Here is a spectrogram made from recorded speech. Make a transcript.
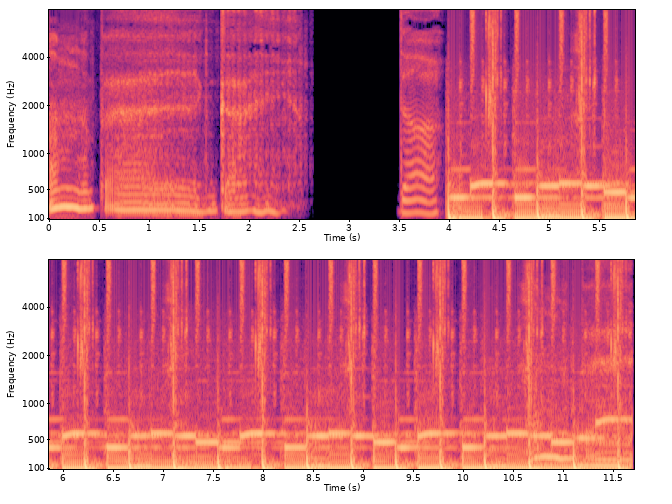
I'm the bad guy. Duh.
